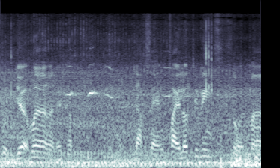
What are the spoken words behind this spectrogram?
ฝุ่ นเยอะมากเลยครับ จากแสงไฟรถที่วิ่งสวนมา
